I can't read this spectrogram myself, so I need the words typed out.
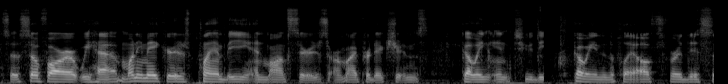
So so far we have moneymakers, Plan B, and monsters are my predictions going into the going into the playoffs for this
